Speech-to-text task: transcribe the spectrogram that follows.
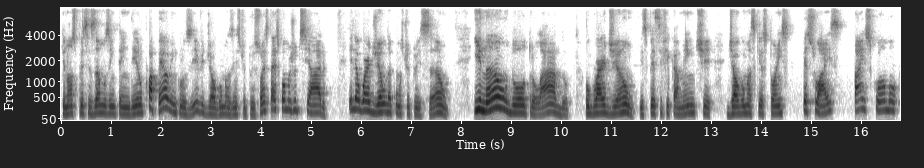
que nós precisamos entender o papel, inclusive, de algumas instituições, tais como o judiciário, ele é o guardião da Constituição e não do outro lado o guardião especificamente de algumas questões pessoais, tais como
